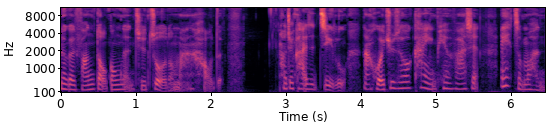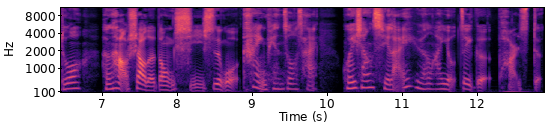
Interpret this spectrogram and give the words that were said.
那个防抖功能，其实做的都蛮好的。他就开始记录，那回去之后看影片，发现哎，怎么很多很好笑的东西？是我看影片之后才回想起来，哎，原来有这个 parts 的。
